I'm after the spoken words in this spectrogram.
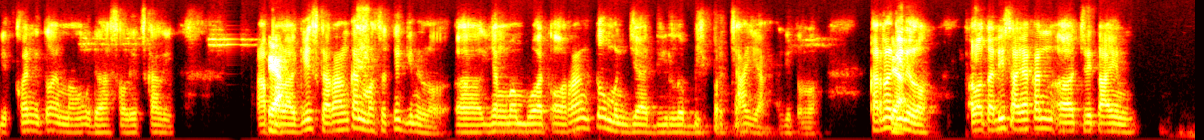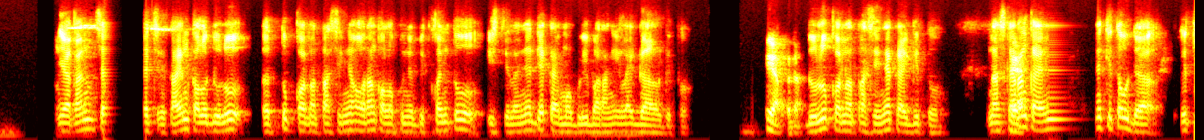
Bitcoin itu emang udah solid sekali. Ya. Apalagi sekarang kan maksudnya gini loh, eh, yang membuat orang tuh menjadi lebih percaya gitu loh. Karena Ya. gini loh, kalau tadi saya kan eh, ceritain, ya kan saya ceritain kalau dulu itu konotasinya orang kalau punya Bitcoin tuh istilahnya dia kayak mau beli barang ilegal gitu Iya benar. dulu konotasinya kayak gitu. Nah sekarang kayaknya kita udah itu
